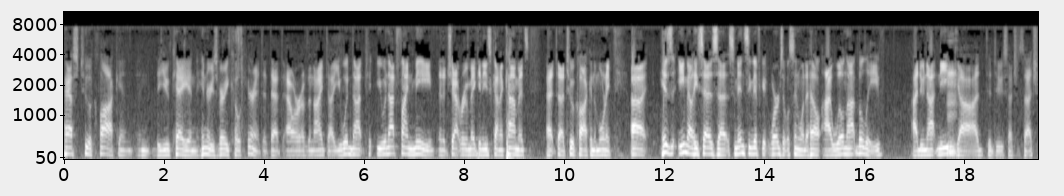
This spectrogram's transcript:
past two o'clock in, in the UK, and Henry is very coherent at that hour of the night. Uh, you would not you would not find me in a chat room making these kind of comments at uh, two o'clock in the morning. Uh, his email, he says uh, some insignificant words that will send one to hell. I will not believe. I do not need God to do such and such.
